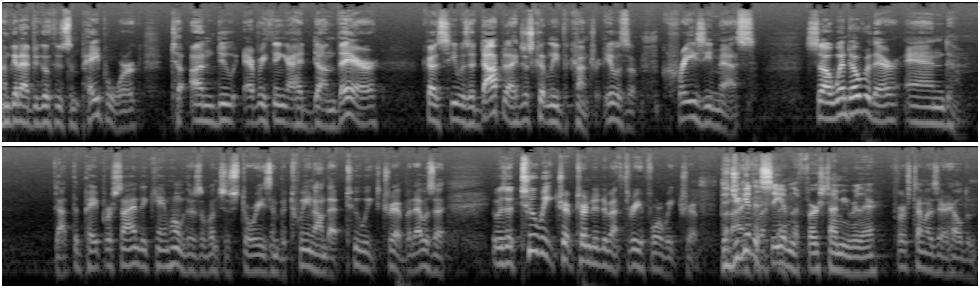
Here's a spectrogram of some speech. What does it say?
I'm going to have to go through some paperwork to undo everything I had done there because he was adopted. I just couldn't leave the country. It was a crazy mess. So I went over there and got the paper signed and came home. There's a bunch of stories in between on that two week trip, but that was a it was a two week trip turned into about three or four week trip. Did you I get to see that. him the first time you were there? First time I was there, held him.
